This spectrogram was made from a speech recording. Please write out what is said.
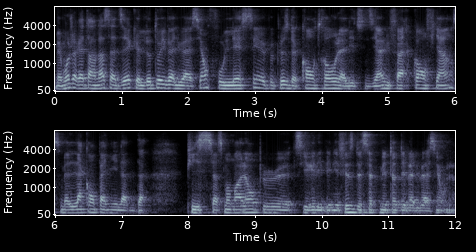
mais moi, j'aurais tendance à dire que l'auto-évaluation, il faut laisser un peu plus de contrôle à l'étudiant, lui faire confiance, mais l'accompagner là-dedans. Puis à ce moment-là, on peut tirer des bénéfices de cette méthode d'évaluation-là.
